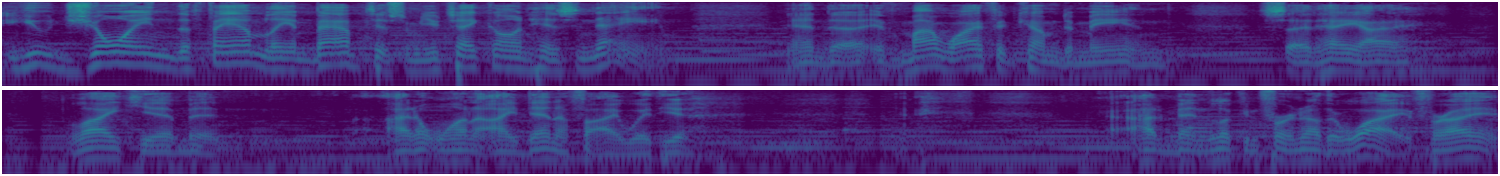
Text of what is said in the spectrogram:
you join the family in baptism. You take on his name. And uh, if my wife had come to me and said, "Hey, I like you, but I don't want to identify with you," I'd been looking for another wife, right?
